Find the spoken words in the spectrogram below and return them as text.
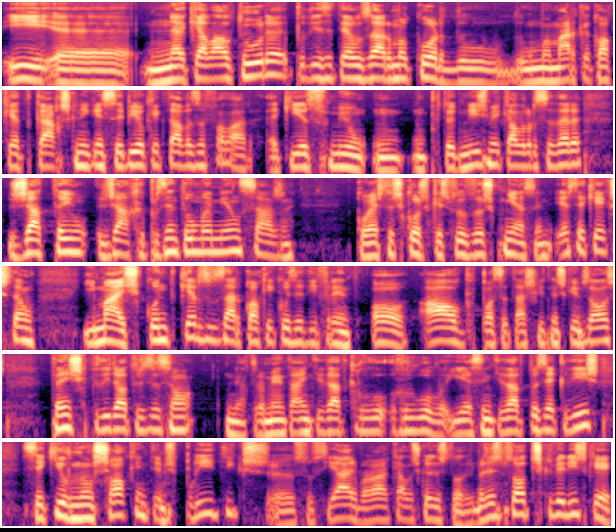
E uh, naquela altura podias até usar uma cor do, de uma marca qualquer de carros que ninguém sabia o que é que estavas a falar. Aqui assumiu um, um protagonismo e aquela braçadeira já, tem, já representa uma mensagem com estas cores que as pessoas hoje conhecem. Esta é que é a questão. E mais, quando queres usar qualquer coisa diferente ou algo que possa estar escrito nas camisolas, tens que pedir autorização naturalmente à entidade que regula. E essa entidade depois é que diz se aquilo não choca em termos políticos, uh, sociais, blá, blá, aquelas coisas todas. Mas deixa-me só descrever isto que é,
